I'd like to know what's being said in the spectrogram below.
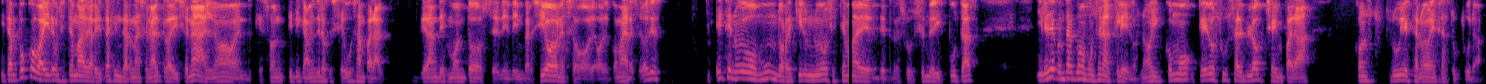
y tampoco va a ir a un sistema de arbitraje internacional tradicional, ¿no? que son típicamente los que se usan para grandes montos de, inversiones o, de comercio. Entonces, este nuevo mundo requiere un nuevo sistema de, resolución de disputas. Y les voy a contar cómo funciona Cleros, ¿no? Y cómo Cleros usa el blockchain para construir esta nueva infraestructura.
